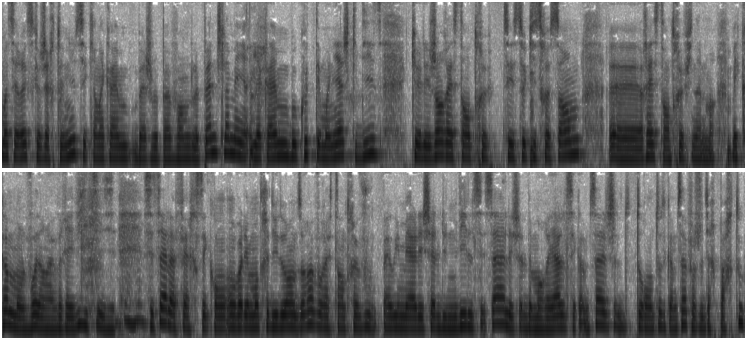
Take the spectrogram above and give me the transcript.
Moi, c'est vrai que ce que j'ai retenu, c'est qu'il y en a quand même. Ben, je veux pas vendre le punch là, mais il y a quand même beaucoup de témoignages qui disent que les gens restent entre eux. C'est ceux qui se ressemblent euh, restent entre eux finalement. Mais comme on le voit dans la vraie vie, c'est- c'est ça l'affaire, c'est qu'on on va les montrer du doigt en disant ah, vous restez entre vous. Bah oui, mais à l'échelle d'une ville, c'est ça. L'échelle de Montréal, c'est comme ça. L'échelle de Toronto, c'est comme ça. Enfin, je veux dire partout,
